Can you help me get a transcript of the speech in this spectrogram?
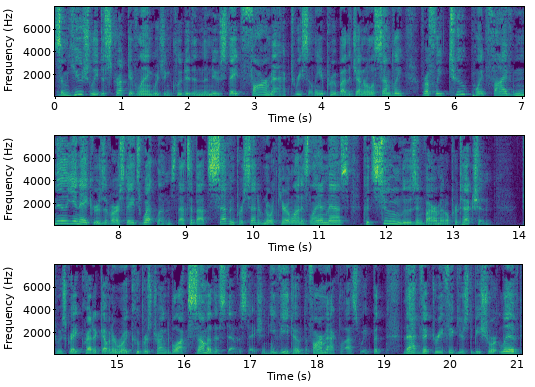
some hugely destructive language included in the new State Farm Act recently approved by the General Assembly, roughly 2.5 million acres of our state's wetlands, that's about 7% of North Carolina's landmass, could soon lose environmental protection. To his great credit, Governor Roy Cooper is trying to block some of this devastation. He vetoed the Farm Act last week, but that victory figures to be short lived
